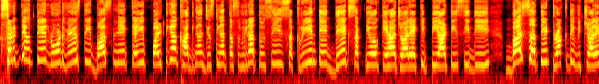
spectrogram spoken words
ਸੜਕ ਦੇ ਉੱਤੇ ਰੋਡਵੇਜ਼ ਦੀ ਬੱਸ ਨੇ ਕਈ ਪਲਟੀਆਂ ਖਾਧੀਆਂ, ਜਿਸ ਦੀਆਂ ਤਸਵੀਰਾਂ ਤੁਸੀਂ ਸਕਰੀਨ ਤੇ ਦੇਖ ਸਕਦੇ ਹੋ। ਕਿਹਾ ਜਾ ਰਿਹਾ ਹੈ ਕਿ ਪੀਆਰਟੀਸੀ ਦੀ ਬੱਸ ਅਤੇ ਟਰੱਕ ਦੇ ਵਿਚਾਲੇ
